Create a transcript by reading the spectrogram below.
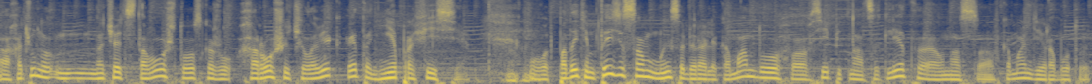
А, хочу на- начать с того, что скажу. Хороший человек – это не профессия. Вот. Под этим тезисом мы собирали команду а, все 15 лет. А, У нас а, в команде работают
